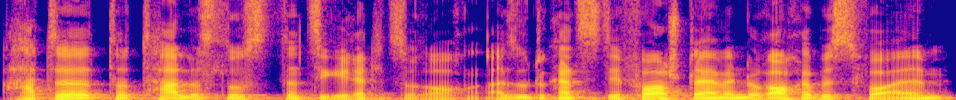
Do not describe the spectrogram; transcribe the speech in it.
hatte totales Lust, eine Zigarette zu rauchen. Also du kannst es dir vorstellen, wenn du Raucher bist, vor allem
